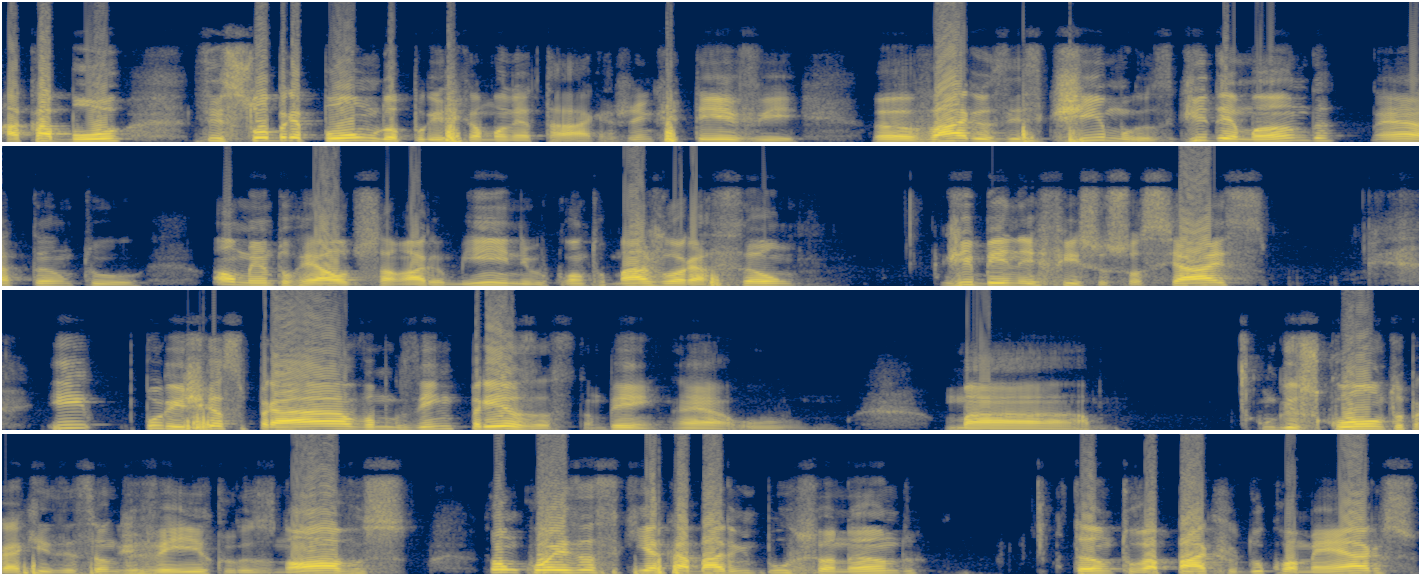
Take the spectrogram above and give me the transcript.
acabou se sobrepondo à política monetária. A gente teve vários estímulos de demanda, né, tanto aumento real do salário mínimo quanto majoração de benefícios sociais e políticas para, vamos dizer, empresas também, né, o, uma, um desconto para aquisição de veículos novos, são coisas que acabaram impulsionando tanto a parte do comércio,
